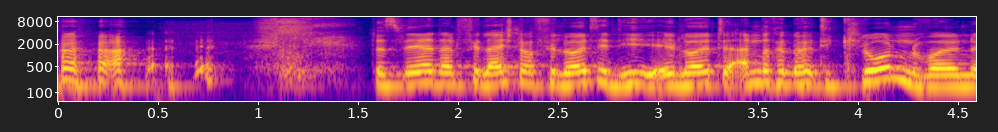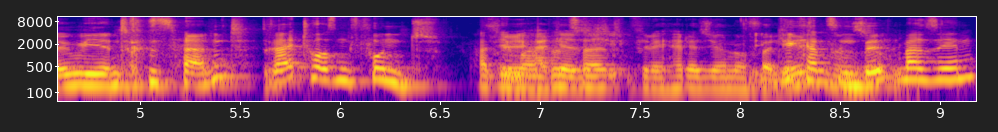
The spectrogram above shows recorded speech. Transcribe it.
das wäre dann vielleicht noch für Leute, die äh, Leute, andere Leute klonen wollen, irgendwie interessant. 3000 Pfund hat vielleicht, jemand hat er bezahlt. sich, vielleicht hat er sich auch nur Hier verlesen. kannst du ein Bild so. mal sehen.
